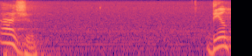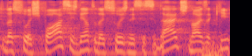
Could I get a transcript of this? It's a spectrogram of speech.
Haja. Dentro das suas posses, dentro das suas necessidades, nós aqui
